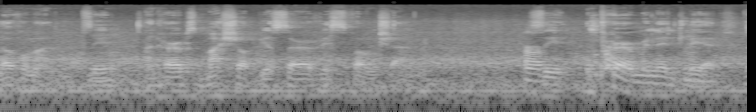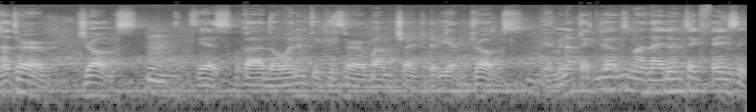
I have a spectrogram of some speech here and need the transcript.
love woman. See? And herbs mash up your service function. Herb. See? Permanently. Yeah. Not herb. Drugs. Mm. Yes, because I don't want him to think it's herb. I'm trying to develop drugs. Yeah, me not take drugs, man. I don't take Fensic.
